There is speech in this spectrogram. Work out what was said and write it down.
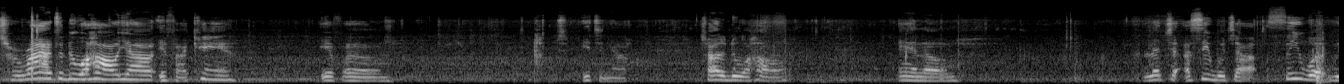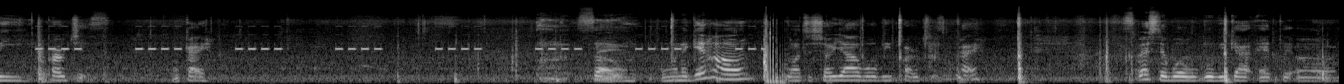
try to do a haul, y'all, if I can. If, um, itching, y'all. Try to do a haul. And, um, let y'all see what y'all see what we purchased. Okay. So when I get home, I want to show y'all what we purchased. Okay. Especially what, what we got at the um,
